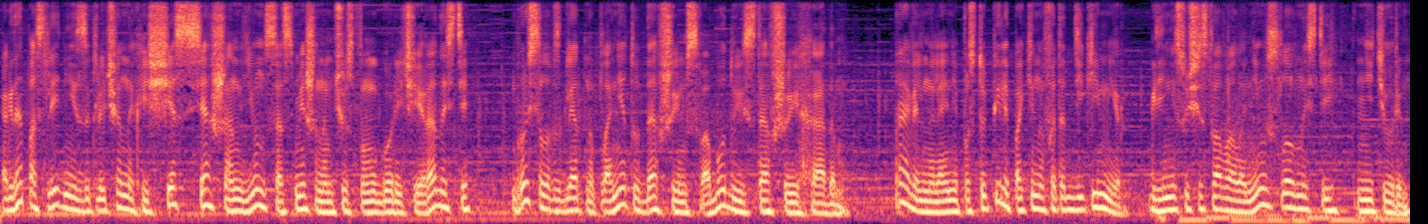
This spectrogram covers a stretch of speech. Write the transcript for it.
Когда последний из заключенных исчез, Ся Шан Юн со смешанным чувством горечи и радости бросила взгляд на планету, давшую им свободу и ставшую их адом – Правильно ли они поступили, покинув этот дикий мир, где не существовало ни условностей, ни тюрем?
